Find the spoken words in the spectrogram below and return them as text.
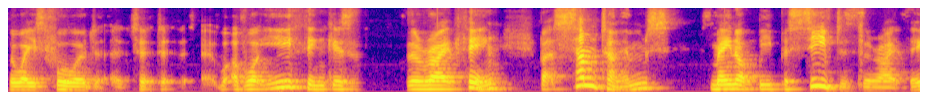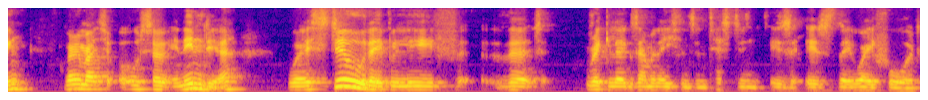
the ways forward uh, to, to, uh, of what you think is the right thing, but sometimes may not be perceived as the right thing. Very much also in India, where still they believe that regular examinations and testing is is the way forward.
